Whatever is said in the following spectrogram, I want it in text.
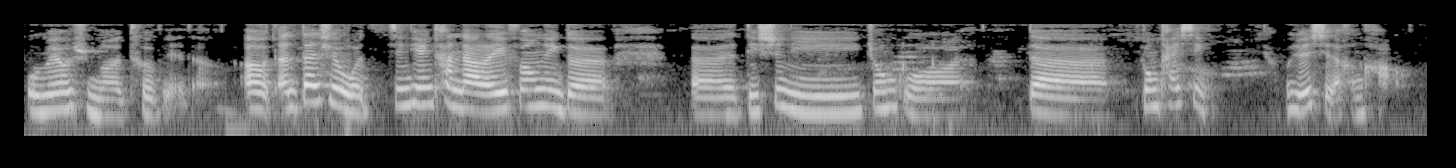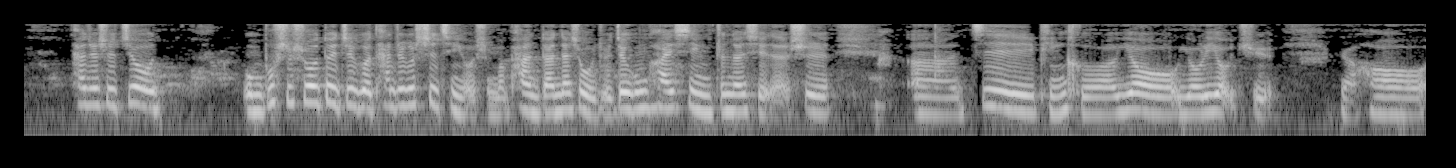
我没有什么特别的，呃，呃但是我今天看到了一封那个呃迪士尼中国的公开信，我觉得写的很好。他就是就我们不是说对这个他这个事情有什么判断，但是我觉得这个公开信真的写的是，嗯、既平和又有理有据，然后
